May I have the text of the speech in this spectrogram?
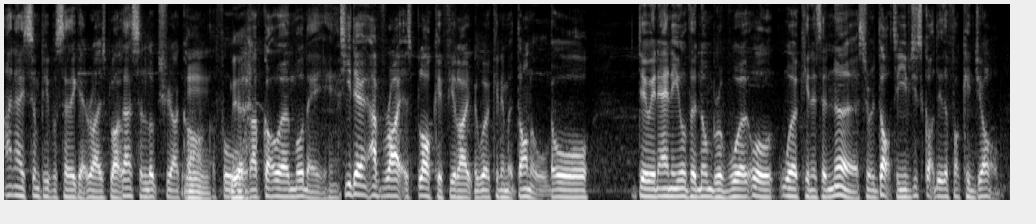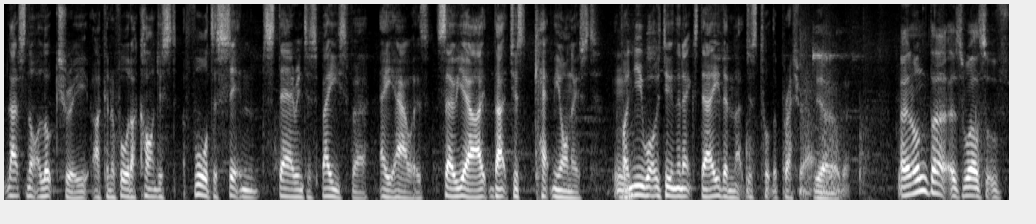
I know some people say they get writer's block. That's a luxury I can't afford. Mm. yeah. I've got to earn money. You don't have writer's block if you're like working in McDonald's or doing any other number of work or working as a nurse or a doctor. You've just got to do the fucking job. That's not a luxury I can afford. I can't just afford to sit and stare into space for eight hours. So yeah, I, that just kept me honest. If I knew what I was doing the next day, then that just took the pressure out. Mm. Yeah. And on that as well, sort of,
